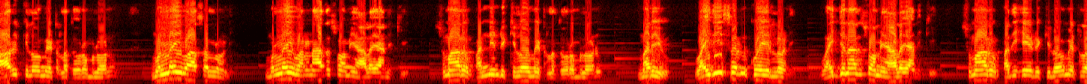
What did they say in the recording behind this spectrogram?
ఆరు కిలోమీటర్ల దూరంలోను ముల్లై వాసల్లోని ముల్లై వననాథ స్వామి ఆలయానికి సుమారు పన్నెండు కిలోమీటర్ల దూరంలోను మరియు వైదీశ్వరుని కోయిల్లోని వైద్యనాథ స్వామి ఆలయానికి సుమారు పదిహేడు కిలోమీటర్ల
